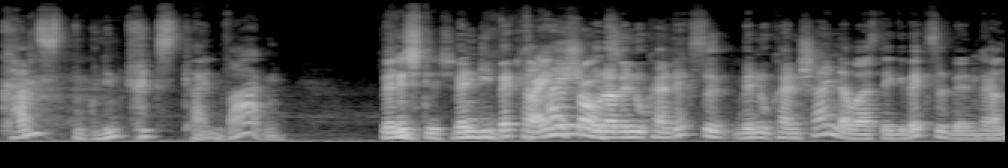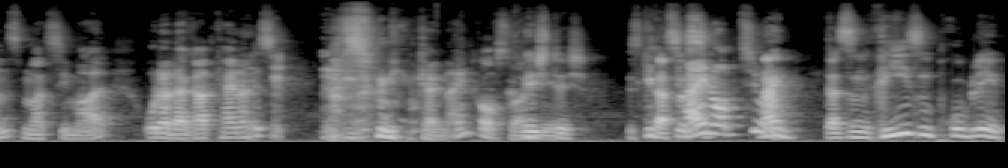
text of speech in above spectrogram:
kannst, du nimm- kriegst keinen Wagen. Wenn, Richtig. Wenn die Bäckerei oder wenn du keinen Wechsel, wenn du keinen Schein dabei hast, der gewechselt werden kannst, maximal, oder da gerade keiner ist, kannst du dir keinen Einkaufswagen nehmen. richtig. Es gibt Das ist- keine Option. Nein, das ist ein Riesenproblem.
